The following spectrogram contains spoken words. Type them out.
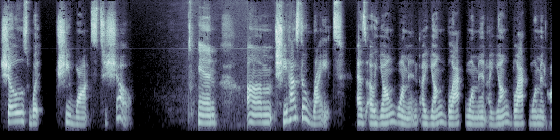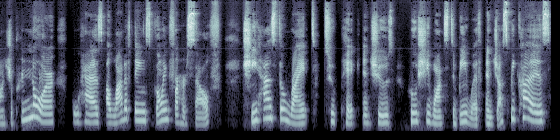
shows what she wants to show. And um, she has the right as a young woman, a young black woman, a young black woman entrepreneur who has a lot of things going for herself. She has the right to pick and choose who she wants to be with. And just because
